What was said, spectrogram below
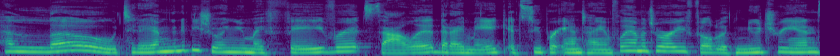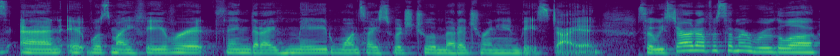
Hello! Today I'm going to be showing you my favorite salad that I make. It's super anti inflammatory, filled with nutrients, and it was my favorite thing that I've made once I switched to a Mediterranean based diet. So we start off with some arugula.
